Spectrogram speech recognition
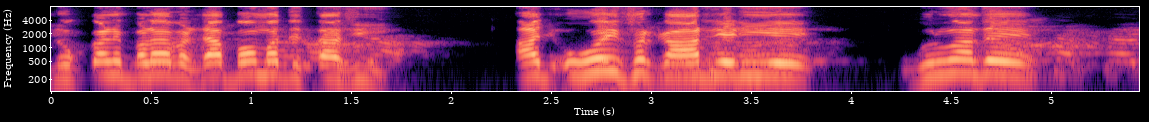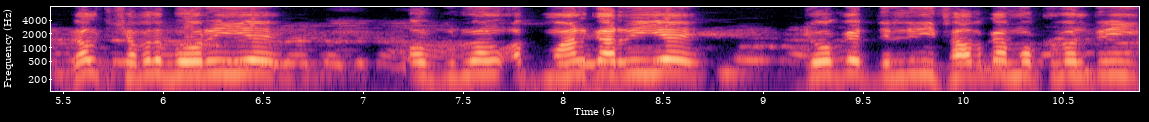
ਲੋਕਾਂ ਨੇ ਬੜਾ ਵੱਡਾ ਬਹੁਮਤ ਦਿੱਤਾ ਸੀ। ਅੱਜ ਉਹੀ ਸਰਕਾਰ ਜਿਹੜੀ ਏ, ਗੁਰੂਆਂ ਦੇ ਗਲਤ ਸ਼ਬਦ ਬੋਲ ਰਹੀ ਏ ਔਰ ਗੁਰੂਆਂ ਨੂੰ ਅਪਮਾਨ ਕਰ ਰਹੀ ਏ, ਜੋ ਕਿ ਦਿੱਲੀ ਦੀ ਸਾਬਕਾ ਮੁੱਖ ਮੰਤਰੀ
